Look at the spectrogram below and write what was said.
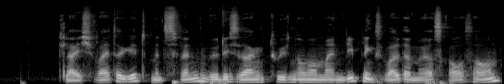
gleich weitergeht mit Sven, würde ich sagen, tue ich nochmal meinen Lieblings-Walter Mörs raushauen.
